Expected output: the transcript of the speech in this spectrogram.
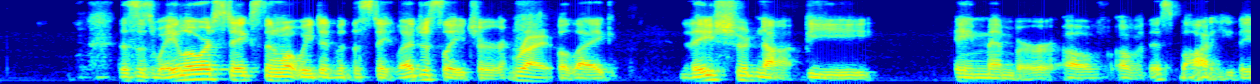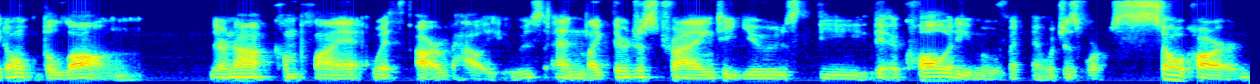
this is way lower stakes than what we did with the state legislature. Right. But like they should not be a member of of this body. They don't belong they're not compliant with our values and like they're just trying to use the the equality movement which has worked so hard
